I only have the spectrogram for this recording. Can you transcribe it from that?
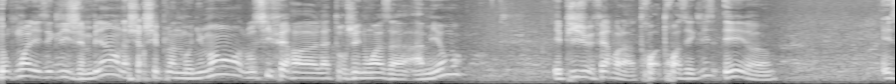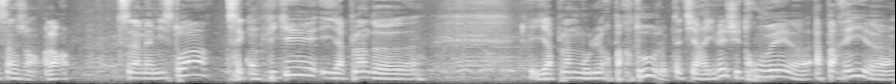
Donc moi, les églises, j'aime bien. On a cherché plein de monuments. Aussi faire euh, la tour génoise à, à. Et puis je vais faire voilà trois, trois églises et euh, et Saint-Jean. Alors c'est la même histoire. C'est compliqué. Il y a plein de il y a plein de moulures partout. Je vais peut-être y arriver. J'ai trouvé euh, à Paris. euh,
